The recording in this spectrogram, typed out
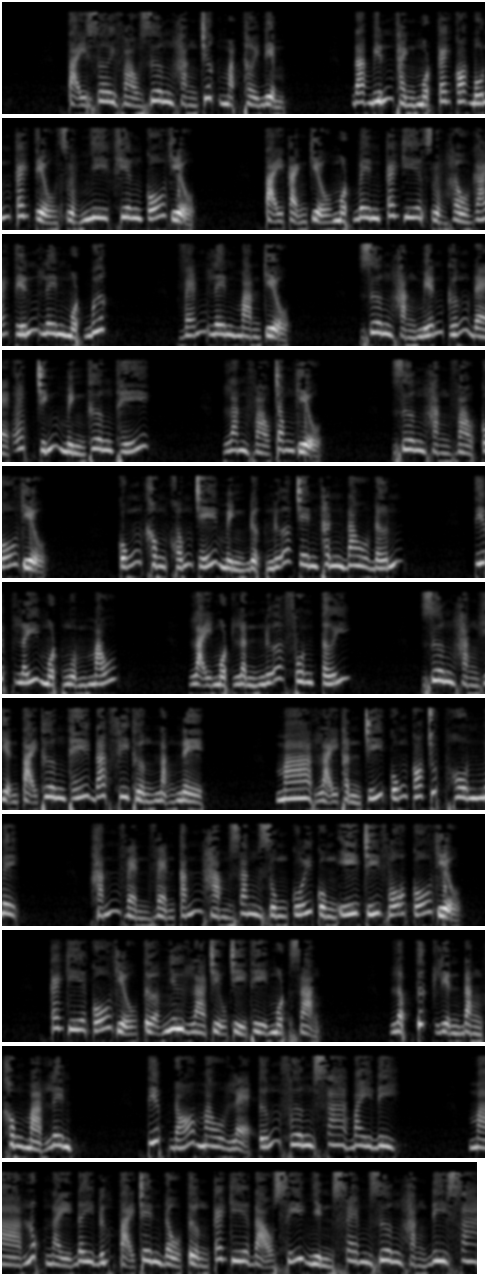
Tại rơi vào Dương Hằng trước mặt thời điểm đã biến thành một cái có bốn cái tiểu ruộng nhi khiêng cố kiểu. tại cạnh kiểu một bên cái kia ruộng hầu gái tiến lên một bước, vén lên màn kiểu. dương hằng miễn cưỡng đè ép chính mình thương thế, lăn vào trong kiểu, dương hằng vào cố kiểu, cũng không khống chế mình được nữa trên thân đau đớn, tiếp lấy một ngụm máu, lại một lần nữa phun tới, dương hằng hiện tại thương thế đã phi thường nặng nề, mà lại thần trí cũng có chút hôn mê. Hắn vẹn vẹn cắn hàm răng dùng cuối cùng ý chí vỗ cố kiểu. Cái kia cố kiểu tựa như là chịu chỉ thị một dạng. Lập tức liền đằng không mà lên. Tiếp đó mau lẹ tướng phương xa bay đi. Mà lúc này đây đứng tại trên đầu tường cái kia đạo sĩ nhìn xem Dương Hằng đi xa.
